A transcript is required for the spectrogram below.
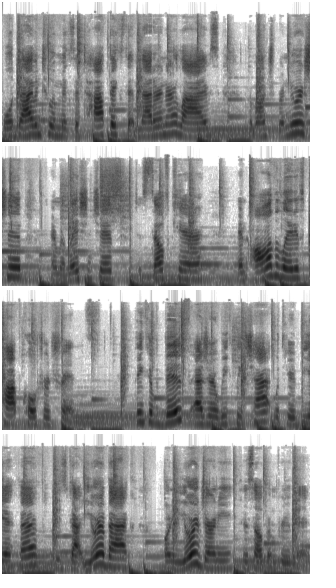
we'll dive into a mix of topics that matter in our lives, from entrepreneurship and relationships to self care and all the latest pop culture trends. Think of this as your weekly chat with your BFF who's got your back on your journey to self improvement.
